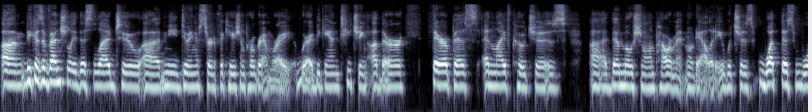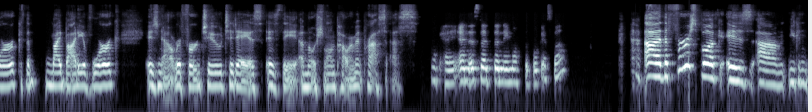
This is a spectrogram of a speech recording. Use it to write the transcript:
Um, because eventually this led to uh, me doing a certification program where I where I began teaching other therapists and life coaches uh, the emotional empowerment modality, which is what this work, the my body of work, is now referred to today as is the emotional empowerment process. Okay, and is that the name of the book as well? Uh, the first book is um, you can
